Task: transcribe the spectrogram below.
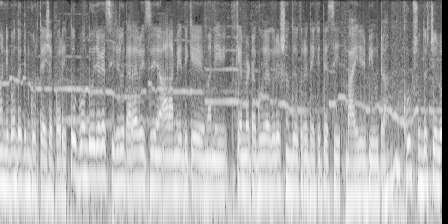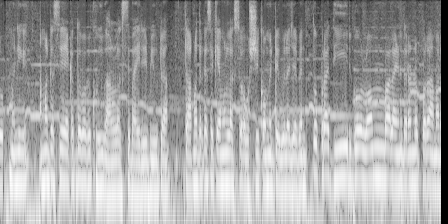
মানে বন্ধের দিন ঘুরতে এসে পড়ে। তো বন্ধু ওই জায়গায় সিরিয়ালে দাঁড়ায় রয়েছে, আর আমি এদিকে মানে ক্যামেরাটা ঘুরে ঘুরে সুন্দর করে দেখেতেছি বাইরের ভিউটা। খুব সুন্দর ছিল। মানে আমার কাছে একান্তভাবে খুবই ভালো লাগছে বাইরের ভিউটা। তো আপনাদের কাছে কেমন লাগছে অবশ্যই কমেন্টে বলে যাবেন। তো প্রায় দীর্ঘ, লম্বা লাইনে দাঁড়ানোর পরে আমার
